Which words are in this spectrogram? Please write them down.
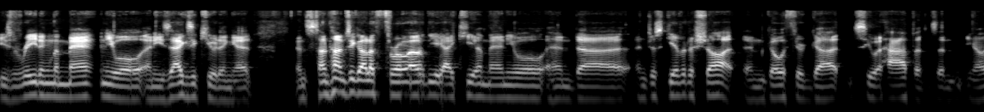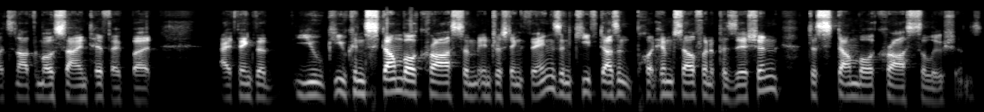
he's reading the manual and he's executing it. And sometimes you got to throw out the ikea manual and uh, and just give it a shot and go with your gut and see what happens. And you know it's not the most scientific but i think that you you can stumble across some interesting things and keefe doesn't put himself in a position to stumble across solutions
